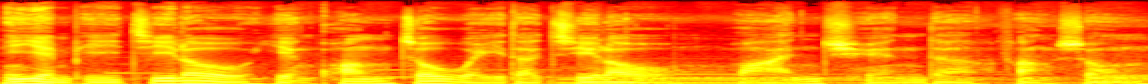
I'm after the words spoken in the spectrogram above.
你眼皮肌肉、眼眶周围的肌肉完全的放松，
